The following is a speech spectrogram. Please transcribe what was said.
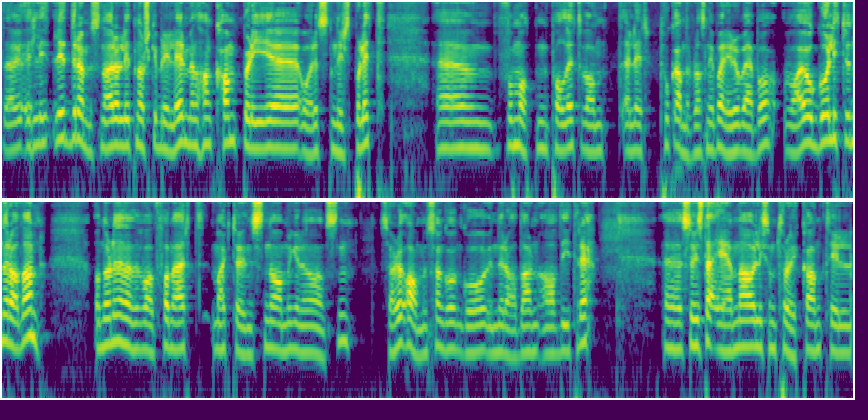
det er Litt, litt drømmesnar og litt norske briller, men han kan bli årets Nils Pollitt. For måten Pollitt vant, eller tok andreplassen i Paris Roubais var jo å gå litt under radaren. Og når du nevner van Ert, Mark Tønnesen og Amund Grønland Hansen, så er det jo Amund som kan gå under radaren av de tre. Uh, så hvis det er en av liksom, troikaen til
